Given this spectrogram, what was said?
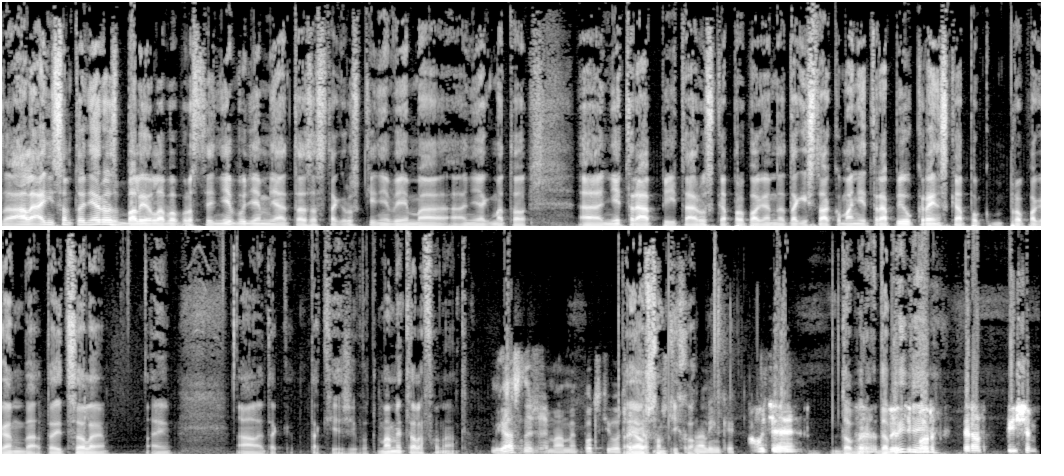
No, ale ani som to nerozbalil, lebo proste nebudem ja, to zase tak rusky neviem a, a nejak ma to a netrápi tá ruská propaganda, takisto ako ma netrápi ukrajinská propaganda, to je celé. Hej. Ale tak, taký je život. Máme telefonát? Jasné, že máme. Poctivo A ja už som ticho. na linke. Ahojte. Dobre, Eh, dobrý deň. Tibor. Teraz píšem,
